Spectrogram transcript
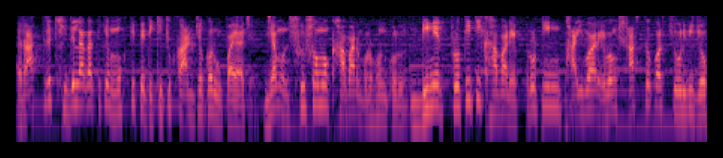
রাত্রে খিদে লাগা থেকে মুক্তি পেতে কিছু কার্যকর উপায় আছে। যেমন সুষম খাবার গ্রহণ করুন। দিনের প্রতিটি খাবারে প্রোটিন, ফাইবার এবং স্বাস্থ্যকর চর্বি যোগ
